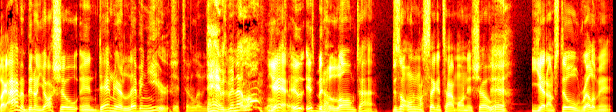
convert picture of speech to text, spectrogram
Like I haven't been on y'all show in damn near 11 years. Yeah, 10, 11 Damn, it's been that long. yeah, it, it's been a long time. This is only my second time on this show. Yeah. Yet I'm still relevant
